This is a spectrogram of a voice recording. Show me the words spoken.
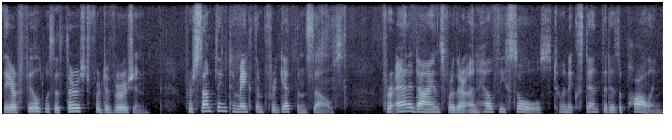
They are filled with a thirst for diversion, for something to make them forget themselves, for anodynes for their unhealthy souls to an extent that is appalling.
